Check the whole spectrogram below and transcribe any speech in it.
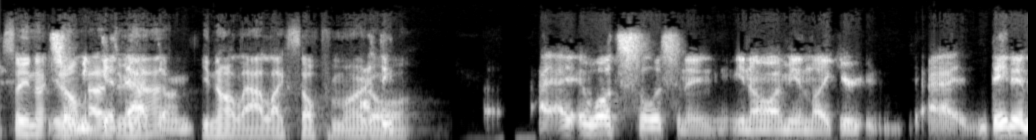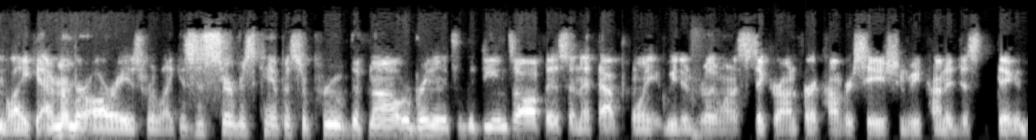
so you're not, you're so not allowed to do that, that done. You're not allowed like self promote or I, well, it's soliciting, you know. I mean, like you're, I, they didn't like. It. I remember RAs were like, "Is this service campus approved? If not, we're bringing it to the dean's office." And at that point, we didn't really want to stick around for a conversation. We kind of just dig,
